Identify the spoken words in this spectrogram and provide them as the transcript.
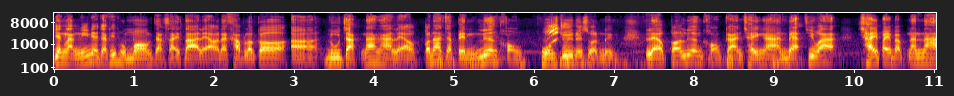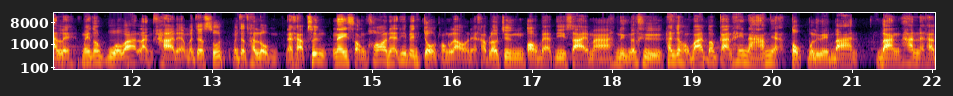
อย่างหลังนี้เนี่ยจากที่ผมมองจากสายตาแล้วนะครับ แล้วก็อ่าดูจากหน้างานแล้วก็น่าจะเป็นเรื่องของห่วงจุ้ยด้วยส่วนหนึ่ง แล้วก็เรื่องของการใช้งานแบบที่ว่า ใช้ไปแบบนานๆเลย ไม่ต้องกลัวว่าหลังคาเนี่ยมันจะซุดมันจะถล่มนะครับซึ่งใน 2 ข้อเนี้ยที่เป็นโจทย์ของเราเนี่ยครับเราจึงออกแบบดีไซน์มาหนึ่งก็คือท่านเจ้าของบ้านต้องการให้น้ำเนี่ยตกบริเวณบ้านบางท่านนะครับ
